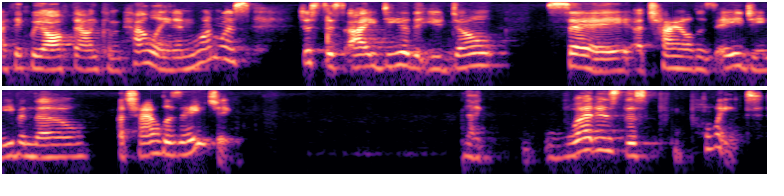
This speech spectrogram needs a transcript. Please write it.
I think we all found compelling. And one was just this idea that you don't say a child is aging, even though a child is aging. Like, what is this point?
